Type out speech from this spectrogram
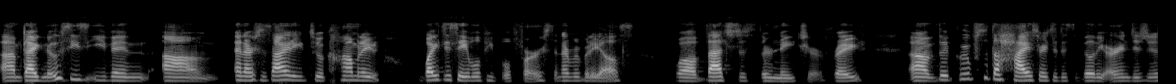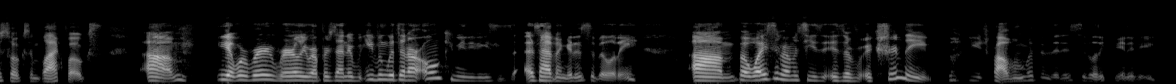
um, diagnoses, even um, in our society to accommodate white disabled people first and everybody else. Well, that's just their nature, right? Um, the groups with the highest rates of disability are Indigenous folks and Black folks. Um, yet we're very rarely represented, even within our own communities, as, as having a disability. Um, but white supremacy is, is an extremely huge problem within the disability community.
